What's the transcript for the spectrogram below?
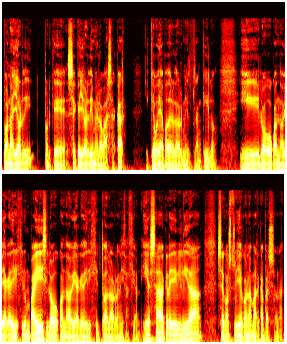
pon a Jordi porque sé que Jordi me lo va a sacar y que voy a poder dormir tranquilo. Y luego cuando había que dirigir un país y luego cuando había que dirigir toda la organización. Y esa credibilidad se construye con la marca personal.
